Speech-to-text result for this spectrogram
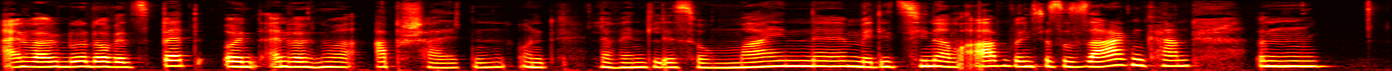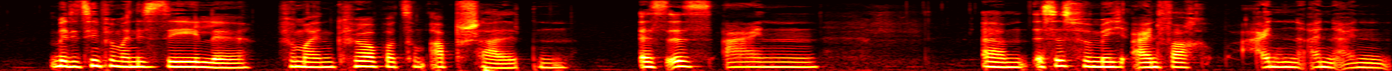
einfach nur noch ins Bett und einfach nur abschalten. Und Lavendel ist so meine Medizin am Abend, wenn ich das so sagen kann. Ähm, Medizin für meine Seele, für meinen Körper zum Abschalten. Es ist ein, ähm, es ist für mich einfach ein, ein, ein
